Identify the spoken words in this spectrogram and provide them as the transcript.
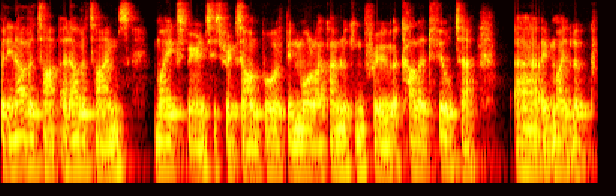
But in other time, at other times, my experiences, for example, have been more like I'm looking through a coloured filter. Uh, it might look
